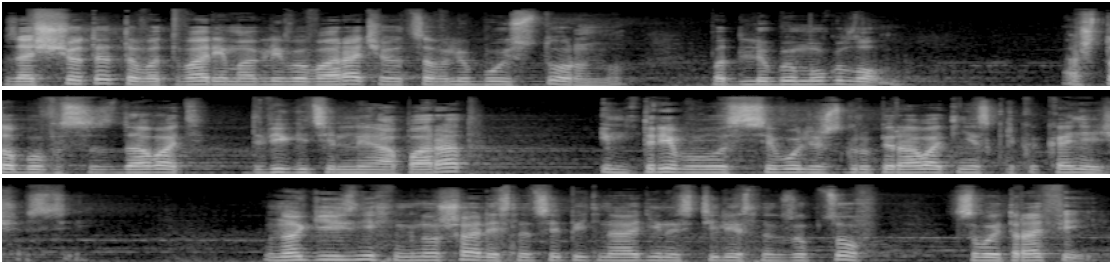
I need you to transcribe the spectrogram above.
За счет этого твари могли выворачиваться в любую сторону, под любым углом. А чтобы воссоздавать двигательный аппарат, им требовалось всего лишь сгруппировать несколько конечностей. Многие из них не гнушались нацепить на один из телесных зубцов свой трофей –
